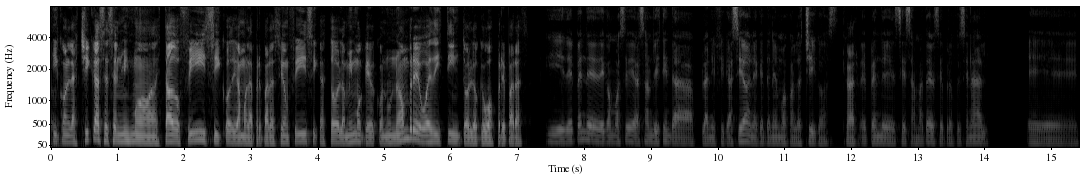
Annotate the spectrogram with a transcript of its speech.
¿Y con las chicas es el mismo estado físico, digamos, la preparación física, es todo lo mismo que con un hombre o es distinto lo que vos preparás? Y depende de cómo sea, son distintas planificaciones que tenemos con los chicos. Claro. Depende si es amateur, si es profesional, eh,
